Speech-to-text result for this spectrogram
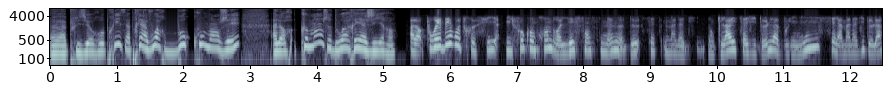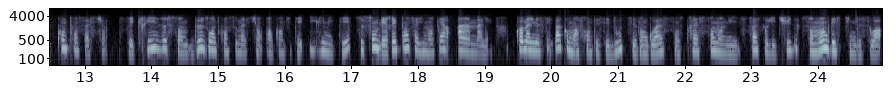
euh, à plusieurs reprises après avoir beaucoup mangé. Alors comment je dois réagir? Alors, pour aider votre fille, il faut comprendre l'essence même de cette maladie. Donc là, il s'agit de la boulimie, c'est la maladie de la compensation. Ces crises sans besoin de consommation en quantité illimitée, ce sont des réponses alimentaires à un mal-être. Comme elle ne sait pas comment affronter ses doutes, ses angoisses, son stress, son ennui, sa solitude, son manque d'estime de soi,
